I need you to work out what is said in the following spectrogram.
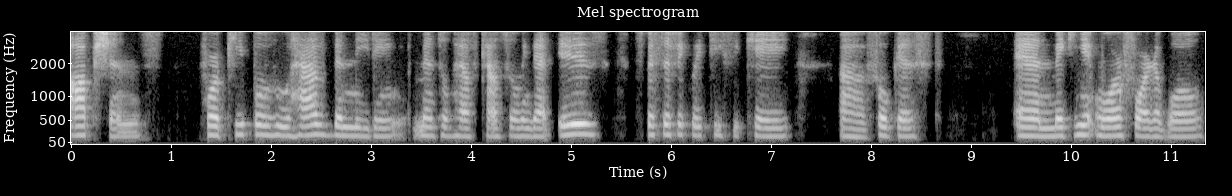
options for people who have been needing mental health counseling that is specifically TCK uh, focused and making it more affordable.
